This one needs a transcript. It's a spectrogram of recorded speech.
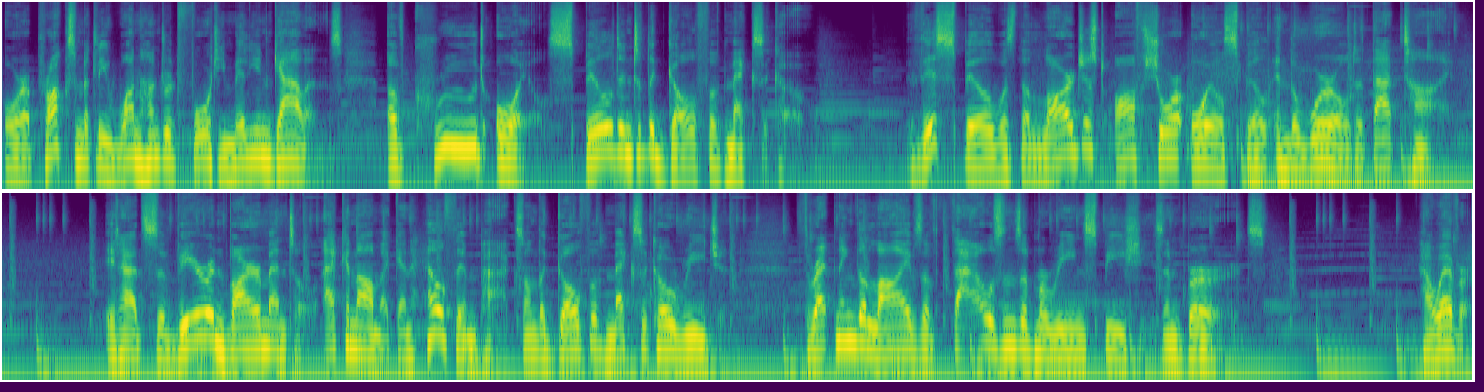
or approximately 140 million gallons, of crude oil spilled into the Gulf of Mexico. This spill was the largest offshore oil spill in the world at that time. It had severe environmental, economic, and health impacts on the Gulf of Mexico region, threatening the lives of thousands of marine species and birds. However,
